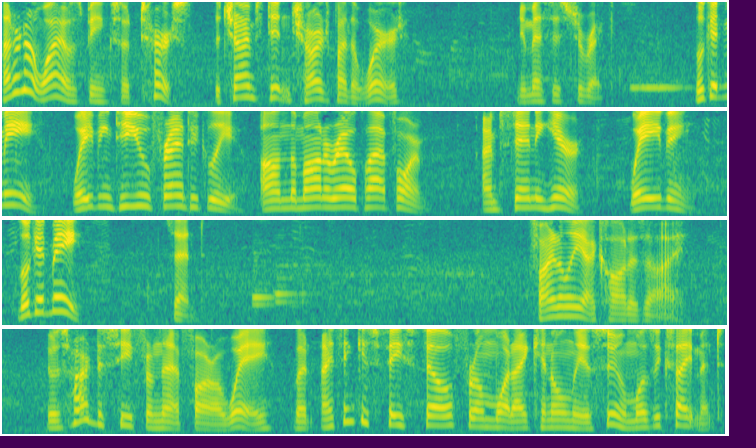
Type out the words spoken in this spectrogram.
I don't know why I was being so terse. The chimes didn't charge by the word. New message to Rick. Look at me, waving to you frantically on the monorail platform. I'm standing here, waving. Look at me! Send. Finally, I caught his eye. It was hard to see from that far away, but I think his face fell from what I can only assume was excitement.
